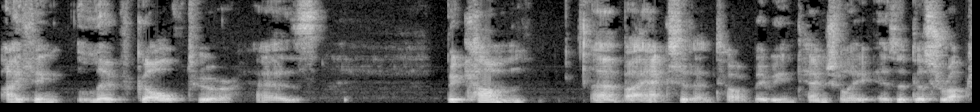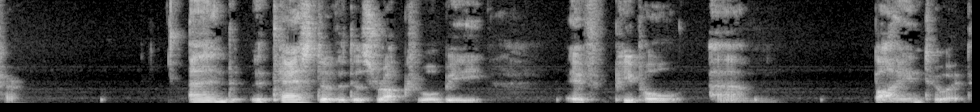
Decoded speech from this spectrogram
I think LIV Golf Tour has become uh, by accident or maybe intentionally is a disruptor. And the test of the disruptor will be if people um, buy into it.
